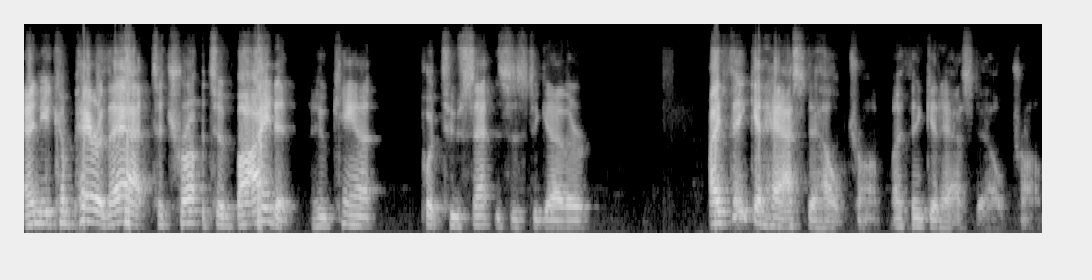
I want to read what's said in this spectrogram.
and you compare that to Trump to Biden, who can't put two sentences together. I think it has to help Trump. I think it has to help Trump.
